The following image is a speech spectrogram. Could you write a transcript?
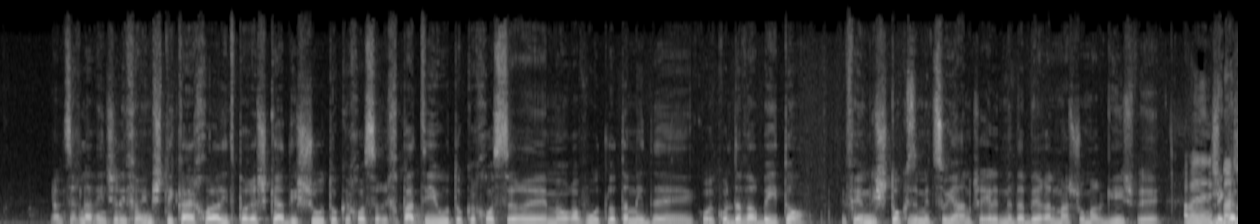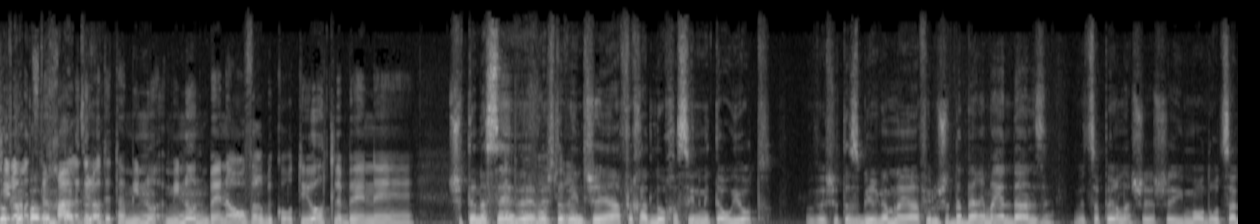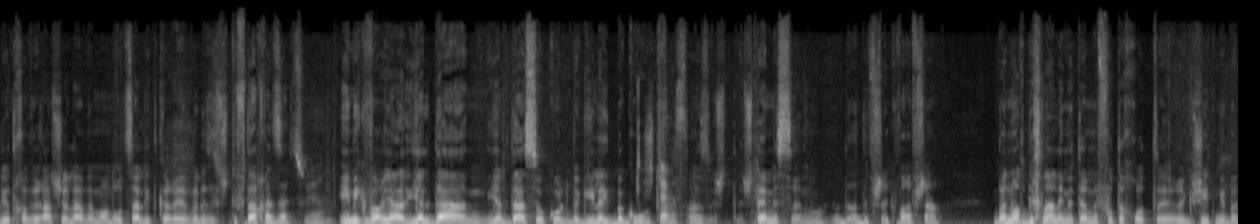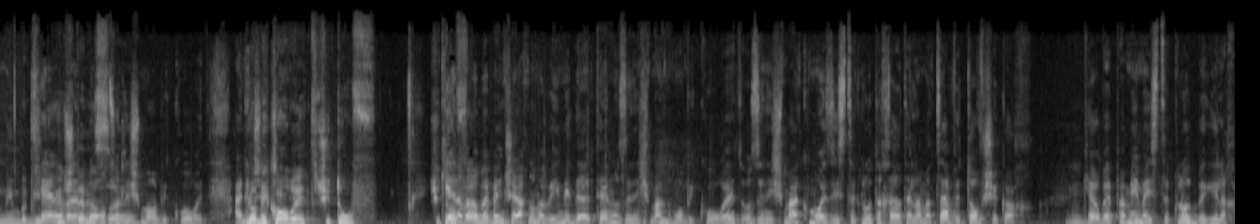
גם צריך להבין שלפעמים שתיקה יכולה להתפרש כאדישות, או כחוסר אכפתיות, או כחוסר אה, מעורבות. לא תמיד, אה, כל, כל דבר בעיתו. לפעמים לשתוק זה מצוין, כשהילד מדבר על מה שהוא מרגיש, ולגלות אבל זה נשמע כלפיו שהיא לא מצליחה אמפתיה. לגלות את המינון בין ה over ביקורתיות לבין... אה, שתנסה, ו- ושתבין. שאף אחד לא חסין מטעויות. ושתסביר גם לה, אפילו שתדבר עם הילדה על זה, ותספר לה ש- שהיא מאוד רוצה להיות חברה שלה, ומאוד רוצה להתקרב ולזה, שתפתח את זה. מצוין. אם היא כבר ילדה, ילדה so called, בגיל ההתבגרות. 12. אז ש- 12, נו, עוד- אפשר, כבר אפשר. בנות בכלל הן יותר מפותחות אה, רגשית מבנים. בגיל כן, גיל אבל הן לא 12 רוצות לשמוע ביקורת. אני לא חושבת ש- ביקורת, שיתוף. שיתוף. כן, אבל הרבה אני- פעמים כשאנחנו מביעים את דעתנו זה נשמע כמו ביקורת, או זה נשמע כמו איזו הסתכלות אחרת על המצב, וטוב שכך. כי הרבה פעמים ההסתכלות בגיל 11-12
